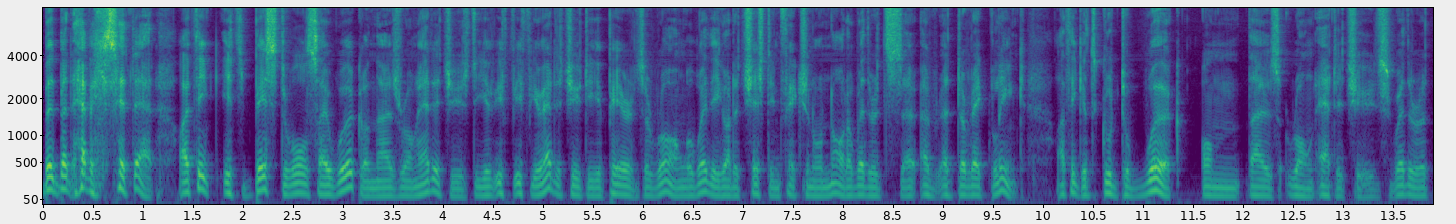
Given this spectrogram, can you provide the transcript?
But but having said that, I think it's best to also work on those wrong attitudes. You, if if your attitude to your parents are wrong, or whether you got a chest infection or not, or whether it's a, a, a direct link, I think it's good to work on those wrong attitudes. Whether it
